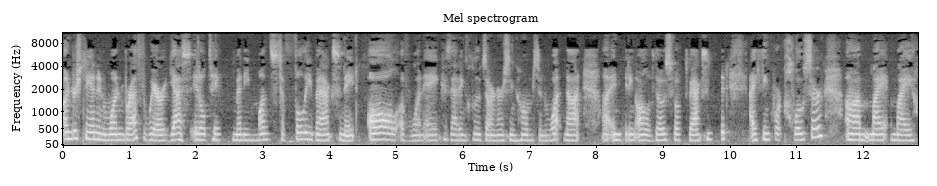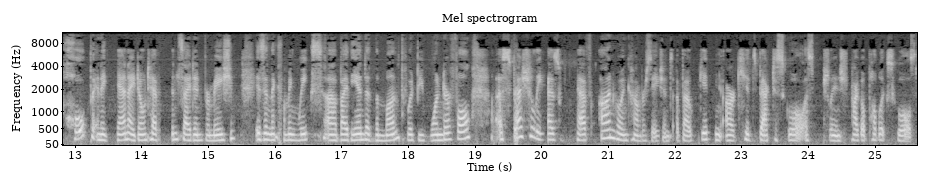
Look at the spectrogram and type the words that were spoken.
understand in one breath where, yes, it'll take many months to fully vaccinate all of 1A because that includes our nursing homes and whatnot, uh, and getting all of those folks vaccinated. I think we're closer. Um, my my hope, and again, I don't have inside information, is in the coming weeks. Uh, by the end of the month would be wonderful, especially as we have ongoing conversations about getting our kids back to school, especially in Chicago public schools.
